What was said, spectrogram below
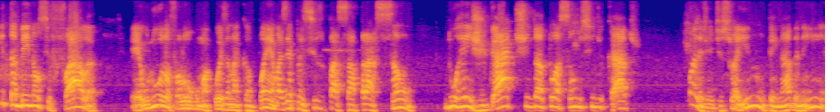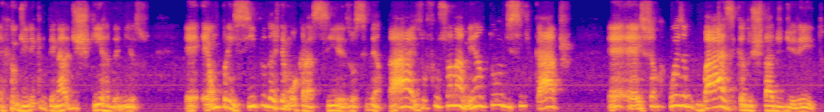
E também não se fala, é, o Lula falou alguma coisa na campanha, mas é preciso passar para a ação do resgate da atuação dos sindicatos. Olha, gente, isso aí não tem nada nem, eu diria que não tem nada de esquerda nisso. É, é um princípio das democracias ocidentais o funcionamento de sindicatos. É, é, isso é uma coisa básica do Estado de Direito.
